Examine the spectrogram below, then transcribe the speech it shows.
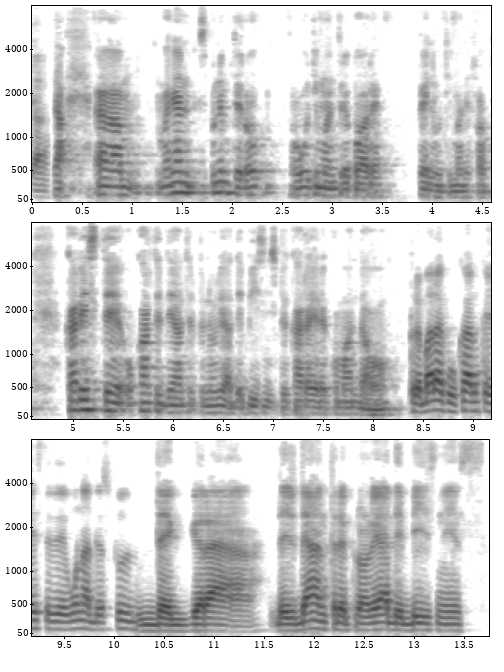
da. da. Uh, Marian, spunem te rog, o ultimă întrebare, penultima de fapt. Care este o carte de antreprenoria, de business pe care ai recomanda-o? Întrebarea cu cartea este de una destul de grea. Deci de antreprenoria de business Uh,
